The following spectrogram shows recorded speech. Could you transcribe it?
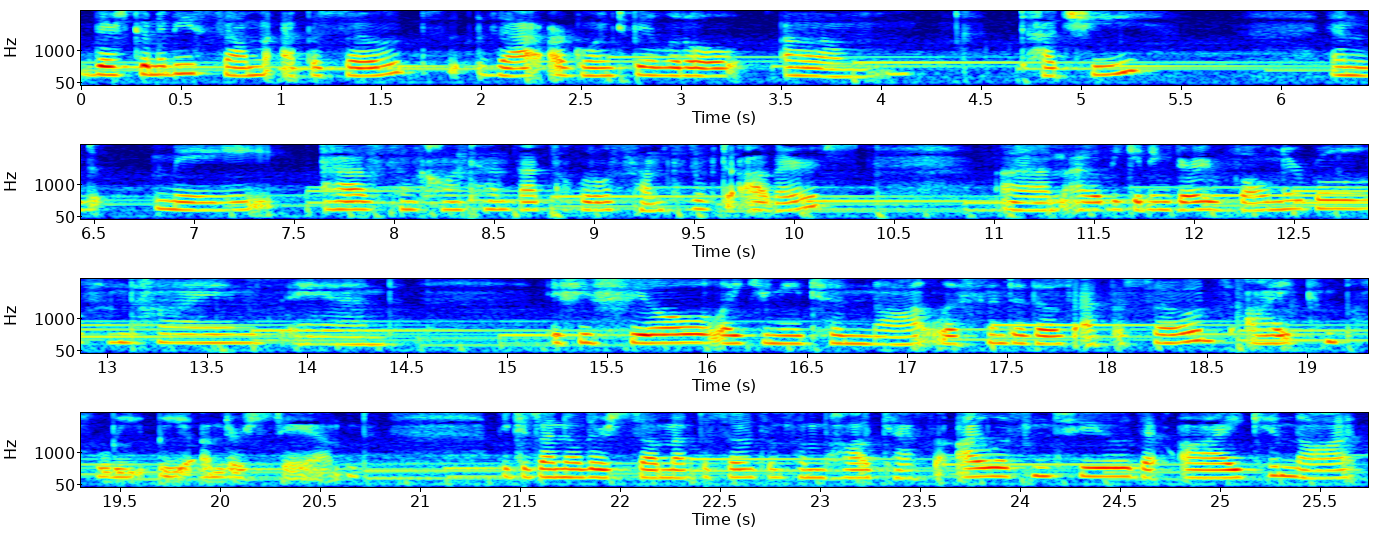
There's going to be some episodes that are going to be a little um, touchy and may have some content that's a little sensitive to others. Um, I will be getting very vulnerable sometimes, and if you feel like you need to not listen to those episodes, I completely understand. Because I know there's some episodes and some podcasts that I listen to that I cannot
